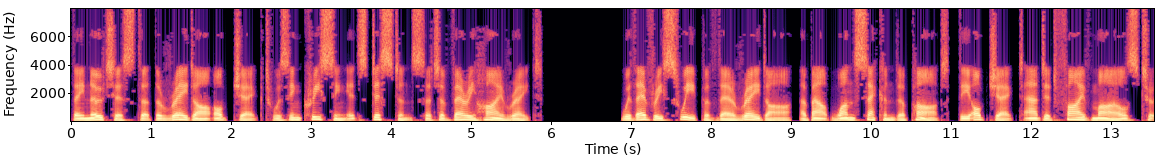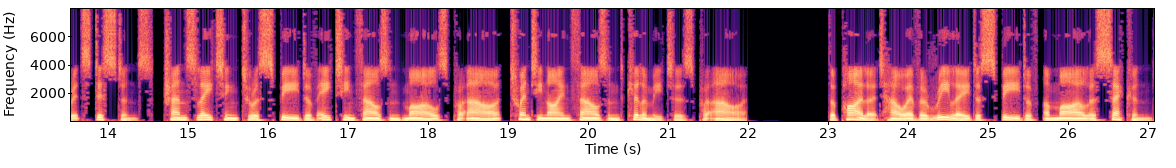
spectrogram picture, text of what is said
they noticed that the radar object was increasing its distance at a very high rate. With every sweep of their radar, about one second apart, the object added 5 miles to its distance, translating to a speed of 18,000 miles per hour, 29,000 kilometers per hour. The pilot however relayed a speed of a mile a second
